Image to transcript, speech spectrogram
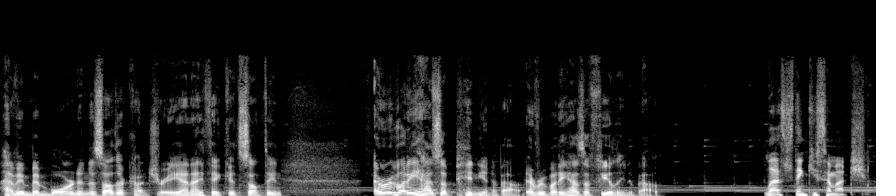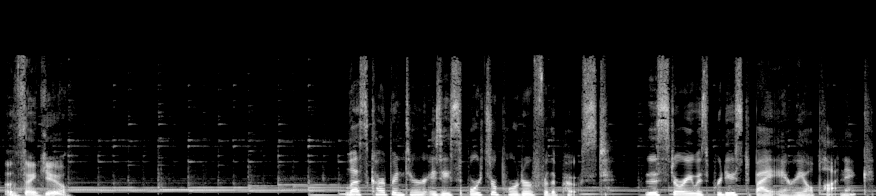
having been born in this other country. And I think it's something everybody has opinion about. Everybody has a feeling about. Les, thank you so much. Uh, thank you. Les Carpenter is a sports reporter for The Post. This story was produced by Ariel Plotnick.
